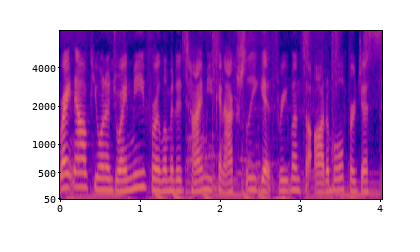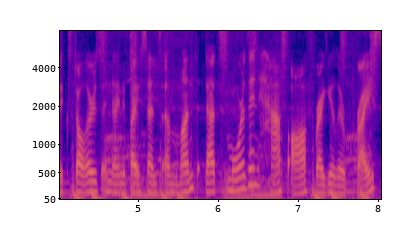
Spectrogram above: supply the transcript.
Right now, if you want to join me for a limited time, you can actually get three months of Audible for just $6.95 a month. That's more than half off regular price.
